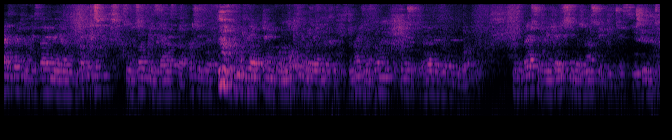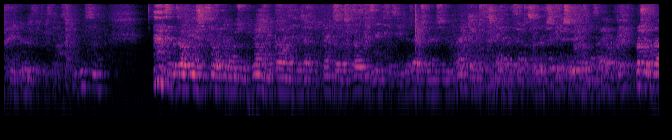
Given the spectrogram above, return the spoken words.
Айсберг на підставі наявних доказів, що виходить з заяви справ. Прошу звернути заяву повного обсягу, вважаємо так підставної, що натомість такої, що підлягає заводувати. Заперечую, що прийняття рішення без нашої участі. Частини 2 статті 158. Це застосовує передачу прямо має право розглядати питання про розправу з місяці. Вважаю, що вирішення моменту, Прошу за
